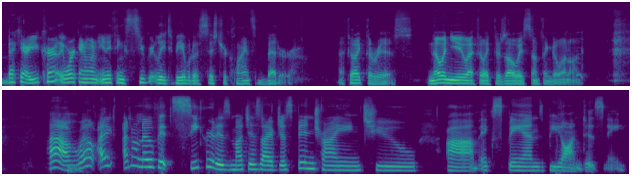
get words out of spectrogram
becky are you currently working on anything secretly to be able to assist your clients better i feel like there is knowing you i feel like there's always something going on Um, well, I, I don't know if it's secret as much as I've just been trying to um, expand beyond Disney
